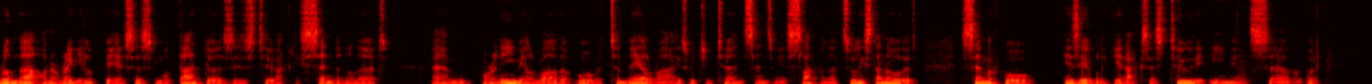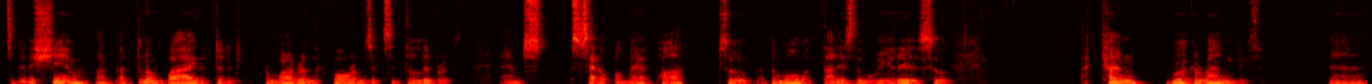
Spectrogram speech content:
run that on a regular basis. And what that does is to actually send an alert um, or an email rather over to Mailrise, which in turn sends me a Slack alert. So at least I know that Semaphore is able to get access to the email server. But it's a bit of a shame. I, I don't know why they've done it. From what I've read in the forums, it's a deliberate um, setup on their part. So at the moment, that is the way it is. So I can work around it. Uh,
